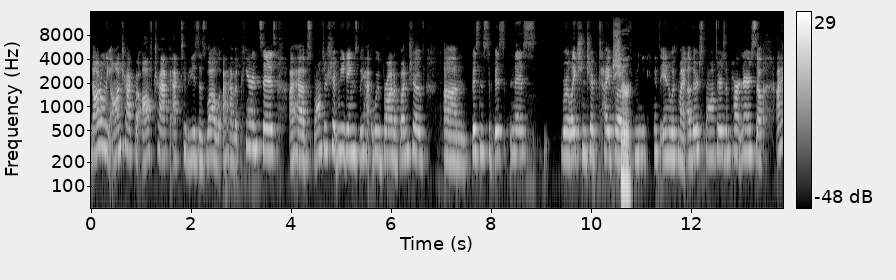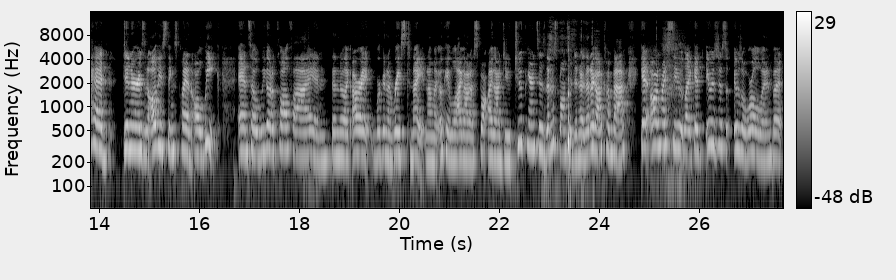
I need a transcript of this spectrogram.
not only on track but off track activities as well. I have appearances, I have sponsorship meetings. We ha- we brought a bunch of um, business to business relationship type Sure. of meetings in with my other sponsors and partners. So I had dinners and all these things planned all week. And so we go to qualify, and then they're like, "All right, we're gonna race tonight." And I'm like, "Okay, well, I gotta spo- I gotta do two appearances, then a sponsor dinner, then I gotta come back, get on my suit." Like it, it was just it was a whirlwind. But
